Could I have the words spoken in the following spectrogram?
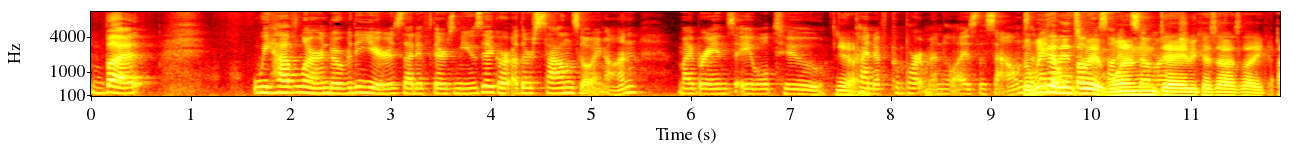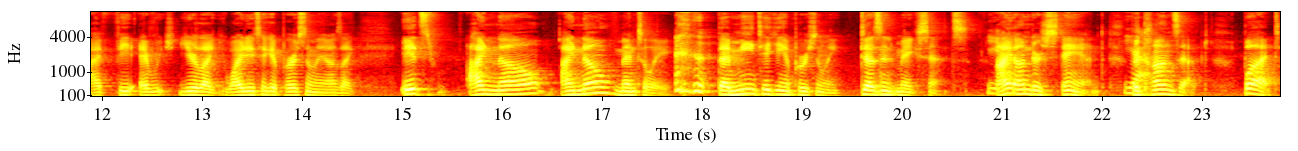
But we have learned over the years that if there's music or other sounds going on, my brain's able to Yeah. kind of compartmentalize the sounds. but and we got into it on one so day because i was like i feel every you're like why do you take it personally i was like it's i know i know mentally that me taking it personally doesn't make sense Yeah. i understand Yeah. the concept but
